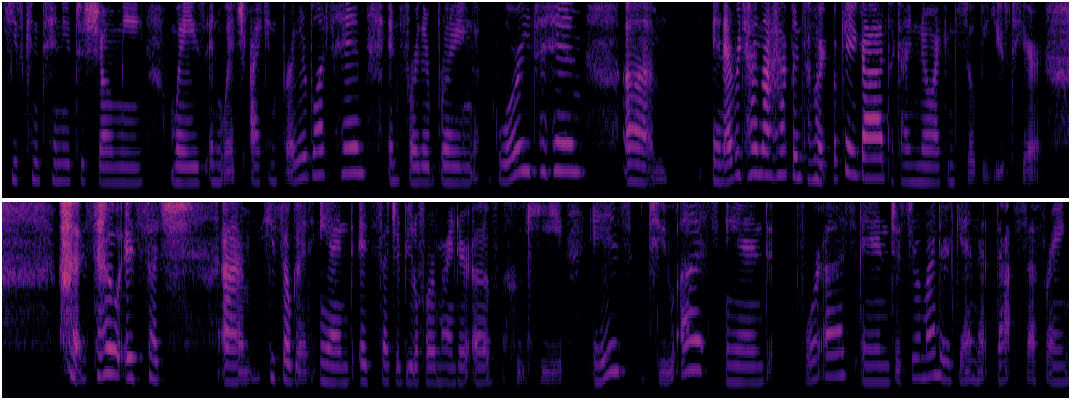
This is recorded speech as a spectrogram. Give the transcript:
He's continued to show me ways in which I can further bless Him and further bring glory to Him. Um, and every time that happens, I'm like, okay, God, like I know I can still be used here. so it's such um, he's so good, and it's such a beautiful reminder of who he is to us and for us, and just a reminder again that that suffering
